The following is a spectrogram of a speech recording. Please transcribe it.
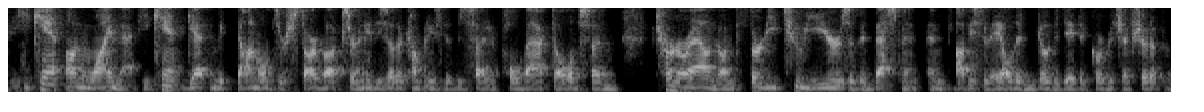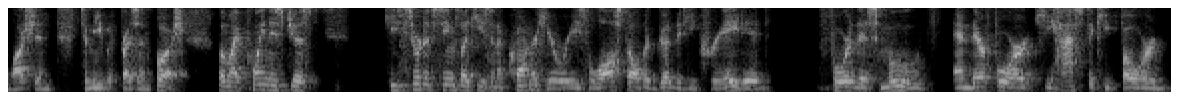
he can't unwind that. He can't get McDonald's or Starbucks or any of these other companies that decided to pull back to all of a sudden turn around on 32 years of investment. And obviously they all didn't go the day that Gorbachev showed up in Washington to meet with President Bush. But my point is just, he sort of seems like he's in a corner here where he's lost all the good that he created for this move. And therefore, he has to keep forward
